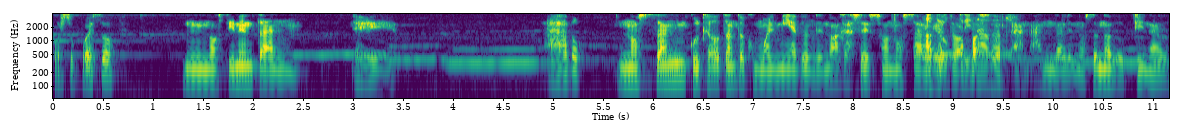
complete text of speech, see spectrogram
por supuesto, nos tienen tan... eh, nos han inculcado tanto como el miedo, el de no hagas eso, no salgas, te va a pasar. Ándale, nos han adoctrinado.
